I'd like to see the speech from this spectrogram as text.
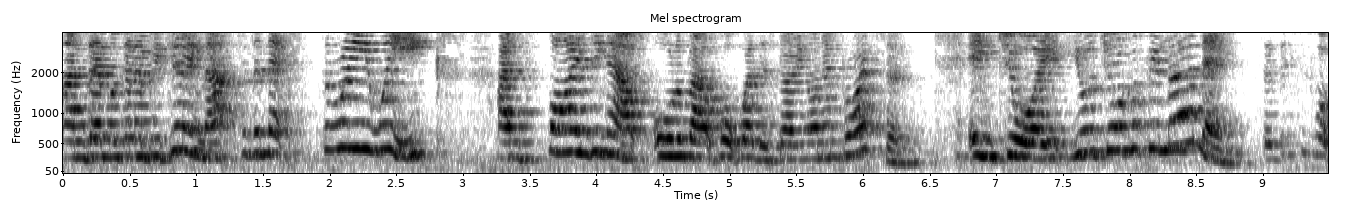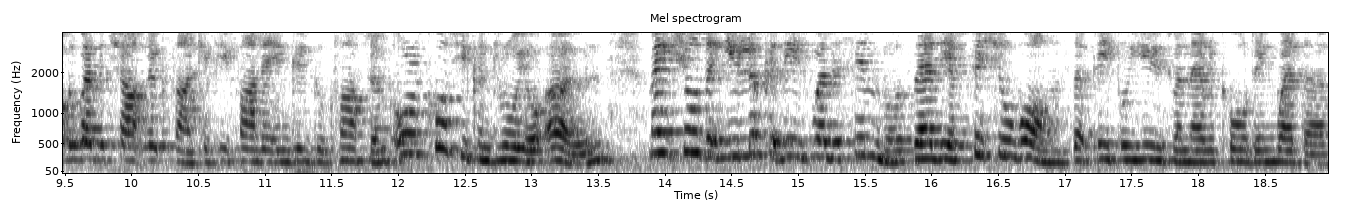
and then we're going to be doing that for the next three weeks and finding out all about what weather's going on in Brighton. Enjoy your geography learning. So this is what the weather chart looks like if you find it in Google Classroom, or of course you can draw your own. Make sure that you look at these weather symbols. They're the official ones that people use when they're recording weather.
